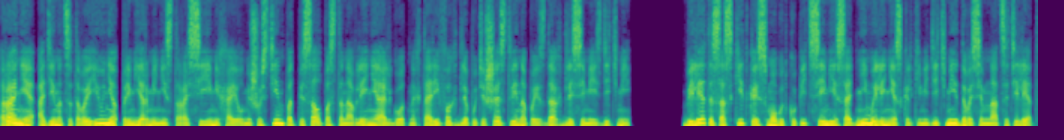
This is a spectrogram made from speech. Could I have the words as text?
Ранее, 11 июня, премьер-министр России Михаил Мишустин подписал постановление о льготных тарифах для путешествий на поездах для семей с детьми. Билеты со скидкой смогут купить семьи с одним или несколькими детьми до 18 лет.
